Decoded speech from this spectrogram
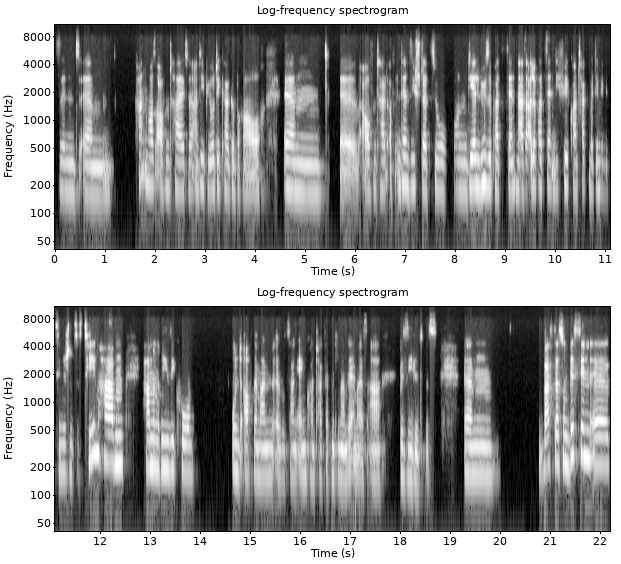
sind ähm, Krankenhausaufenthalte, Antibiotikagebrauch, ähm, äh, Aufenthalt auf Intensivstationen, Dialysepatienten, also alle Patienten, die viel Kontakt mit dem medizinischen System haben, haben ein Risiko und auch wenn man äh, sozusagen engen Kontakt hat mit jemandem, der MRSA besiedelt ist. Ähm, was das so ein bisschen äh,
